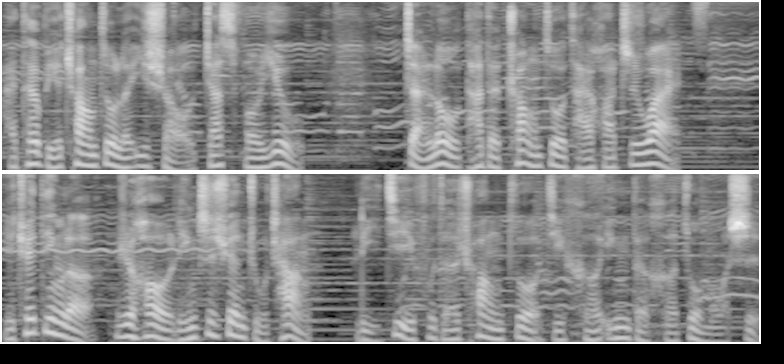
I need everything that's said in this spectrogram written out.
还特别创作了一首《Just for You》，展露他的创作才华之外。也确定了日后林志炫主唱，李骥负责创作及和音的合作模式。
